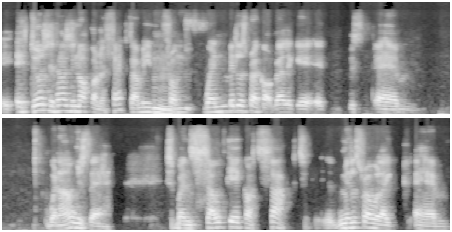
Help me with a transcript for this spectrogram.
it, it, does. It has a knock-on effect. I mean, mm. from when Middlesbrough got relegated, um, when I was there, when Southgate got sacked, Middlesbrough were like um,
